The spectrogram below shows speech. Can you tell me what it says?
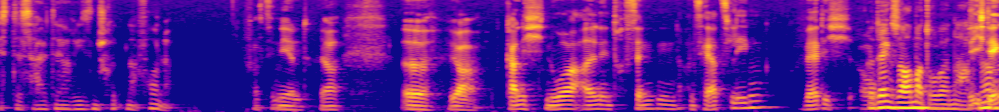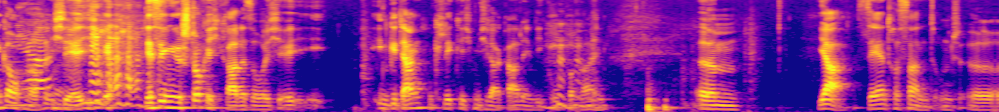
ist das halt der Riesenschritt nach vorne. Faszinierend, ja äh, ja, kann ich nur allen Interessenten ans Herz legen. Werde ich auch. Da denkst du auch mal drüber nach. Ich ne? denke auch ja. noch. Ich, ich, deswegen stocke ich gerade so. Ich, in Gedanken klicke ich mich da gerade in die Gruppe rein. ähm, ja, sehr interessant und äh,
